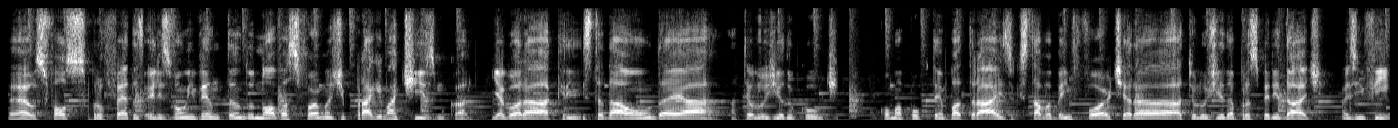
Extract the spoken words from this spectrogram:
é, os falsos profetas, eles vão inventando novas formas de pragmatismo, cara. E agora a crista da onda é a, a teologia do coaching. Como há pouco tempo atrás, o que estava bem forte era a teologia da prosperidade. Mas enfim,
